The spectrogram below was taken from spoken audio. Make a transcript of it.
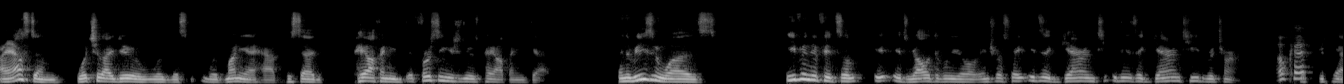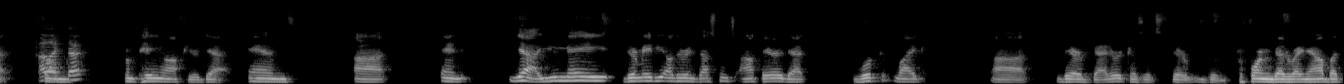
I asked him, "What should I do with this with money I have?" He said, "Pay off any. The first thing you should do is pay off any debt." And the reason was, even if it's a it's relatively low interest rate, it's a guarantee. It is a guaranteed return Okay. get I like that. from paying off your debt. And uh, and yeah, you may there may be other investments out there that look like uh, they're better because it's they're, they're performing better right now, but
